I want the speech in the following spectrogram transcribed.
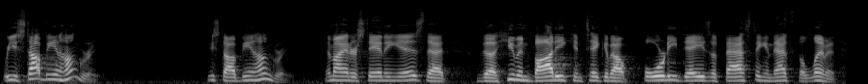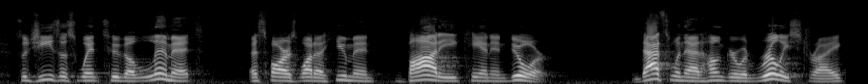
where you stop being hungry. You stop being hungry. And my understanding is that the human body can take about 40 days of fasting, and that's the limit. So Jesus went to the limit as far as what a human body can endure. And that's when that hunger would really strike,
